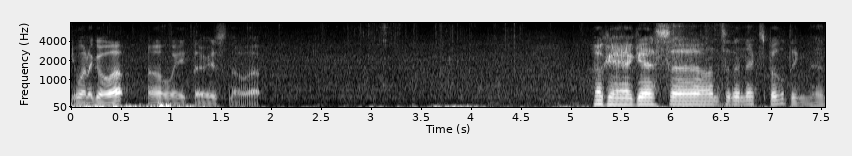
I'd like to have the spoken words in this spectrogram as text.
You want to go up? Oh wait, there is no up. Okay, I guess uh, on to the next building then.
